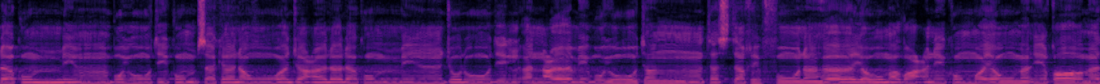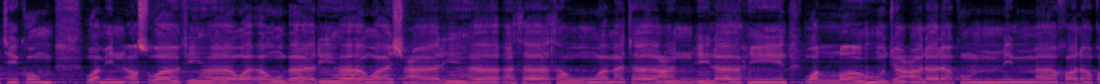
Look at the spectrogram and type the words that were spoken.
لكم من بيوتكم سكنا وجعل لكم من جلود الأنعام بيوتا تستخفونها يوم ظعنكم ويوم إقامتكم ومن أصوافها وأوبارها وأشعارها أثاثا ومتاعا إلى حين والله جعل لكم مما خلق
